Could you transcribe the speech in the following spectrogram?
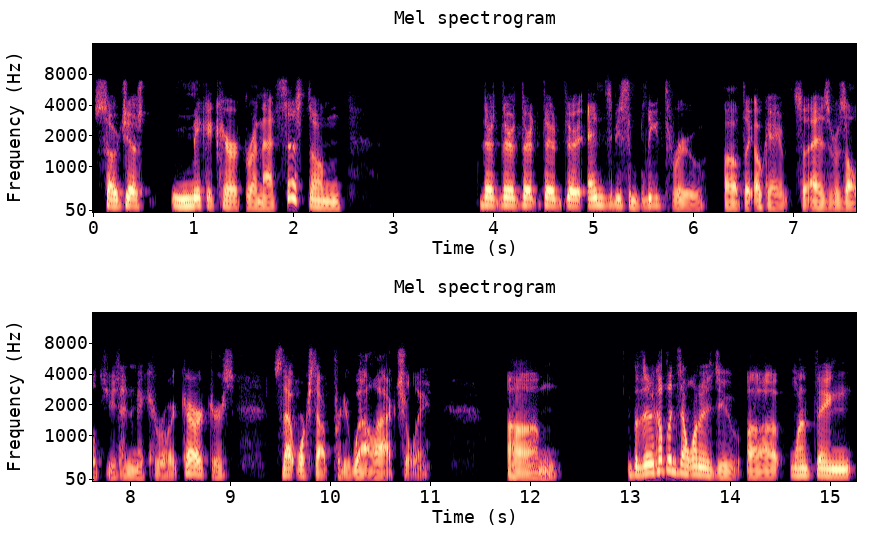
So just make a character in that system. There, there, there, there, there ends to be some bleed through of like, okay, so as a result, you tend to make heroic characters. So that works out pretty well, actually. Um, but there are a couple things I wanted to do. Uh, one thing,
